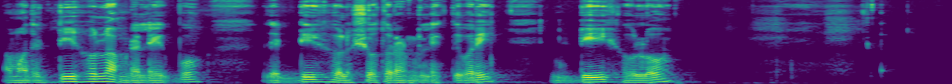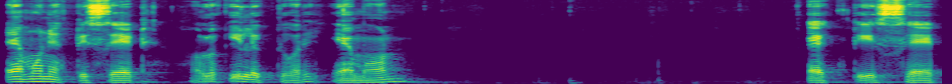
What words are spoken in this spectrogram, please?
আমাদের ডি হলো আমরা লিখব, যে ডি হলো, সুতরাং আমরা লিখতে পারি ডি হলো এমন একটি সেট, হলো কি লিখতে পারি? এমন একটি সেট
